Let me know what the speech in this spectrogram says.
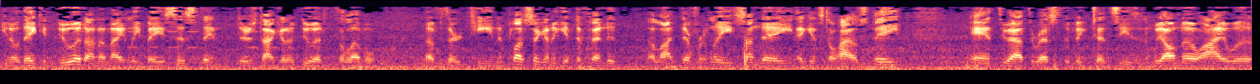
you know, they can do it on a nightly basis. Then they're just not going to do it at the level of 13. And plus, they're going to get defended a lot differently Sunday against Ohio State and throughout the rest of the Big Ten season. We all know Iowa,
